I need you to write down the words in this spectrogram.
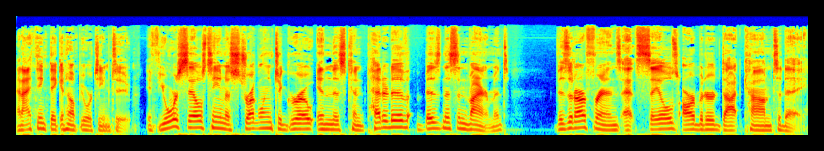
and I think they can help your team too. If your sales team is struggling to grow in this competitive business environment, visit our friends at salesarbiter.com today.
